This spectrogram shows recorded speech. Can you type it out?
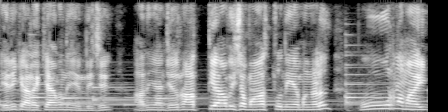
എനിക്ക് അടയ്ക്കാമെന്ന് ചിന്തിച്ച് അത് ഞാൻ ചെയ്തിട്ടുണ്ട്. അത്യാവശ്യ വാസ്തു നിയമങ്ങൾ പൂർണമായി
